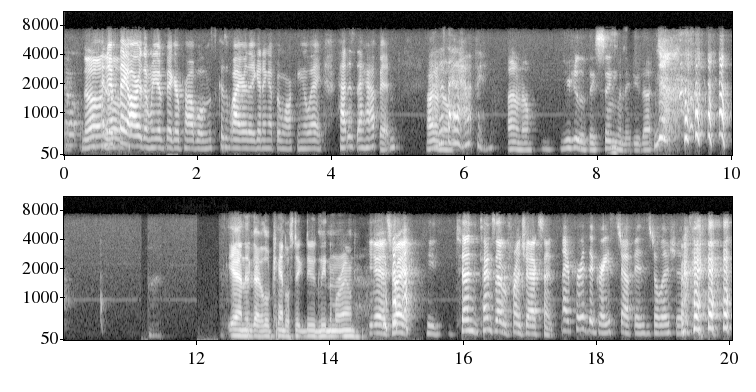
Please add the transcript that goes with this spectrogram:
no, no and no. if they are, then we have bigger problems because why are they getting up and walking away? How does that happen? I How don't does know. that happen? I don't know. Usually they sing when they do that. Yeah, and they've got a little candlestick dude leading them around. Yeah, that's right. He tend, tends to have a French accent. I've heard the gray stuff is delicious.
